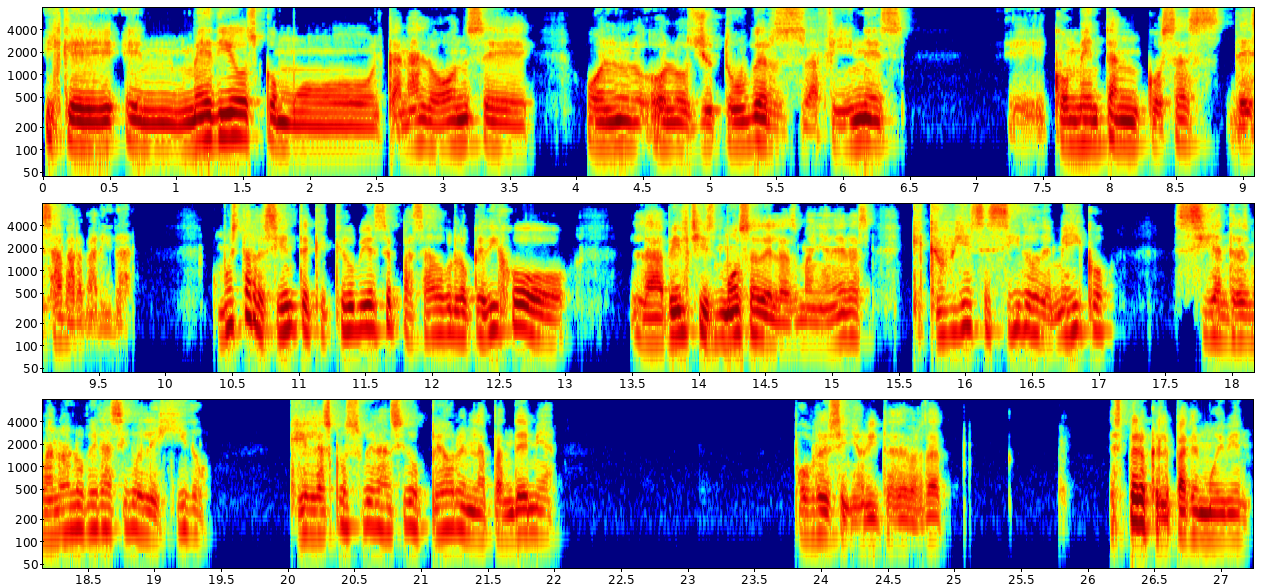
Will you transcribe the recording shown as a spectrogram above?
y que en medios como el Canal 11 o, los youtubers afines eh, comentan cosas de esa barbaridad. Como esta reciente, que qué hubiese pasado, lo que dijo la vil chismosa de las mañaneras, que qué hubiese sido de México si Andrés Manuel hubiera sido elegido, que las cosas hubieran sido peor en la pandemia. Pobre señorita, de verdad. Espero que le paguen muy bien.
